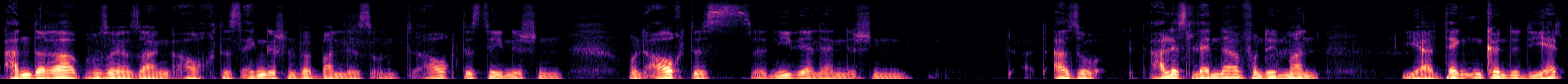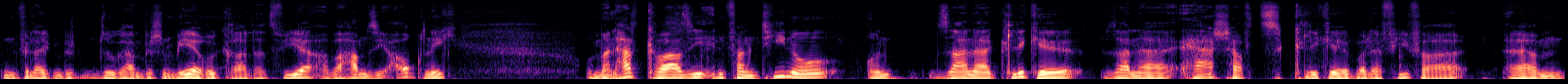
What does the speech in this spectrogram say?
anderer, muss man ja sagen, auch des englischen Verbandes und auch des dänischen und auch des äh, niederländischen, also alles Länder, von denen man ja denken könnte, die hätten vielleicht sogar ein bisschen mehr Rückgrat als wir, aber haben sie auch nicht. Und man hat quasi Infantino und seiner Clique, seiner Herrschaftsklicke bei der FIFA, ähm,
